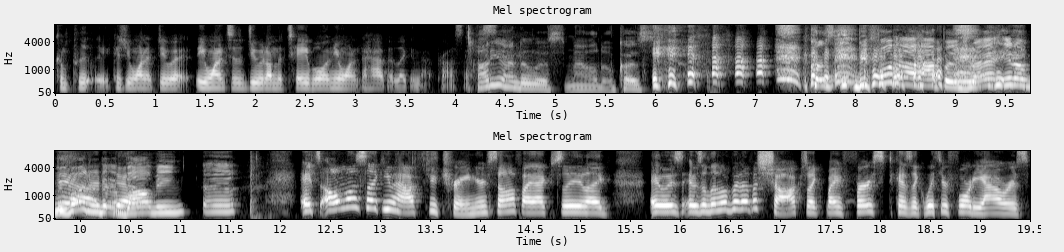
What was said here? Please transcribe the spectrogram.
completely because you want to do it, you want it to do it on the table and you want it to have it like in that process. How do you handle the smell though? Because because before that happens, right? You know, before Yeah, you do the yeah. embalming, eh, it's almost like you have to train yourself. I actually like it was it was a little bit of a shock. Like my first because like with your 40 hours,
